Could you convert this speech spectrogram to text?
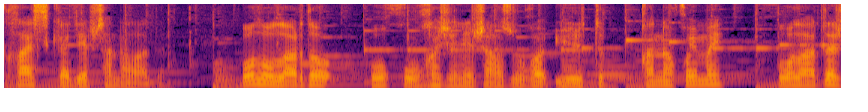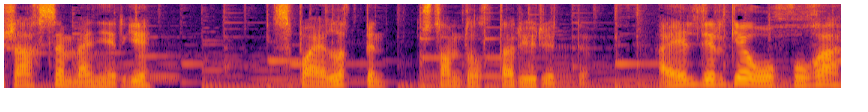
классика деп саналады. Ол оларды оқуға және жазуға үйретіп қана қоймай оларды жақсы мәнерге сыпайылық пен ұстамдылықтар үйретті. Әйелдерге оқуға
